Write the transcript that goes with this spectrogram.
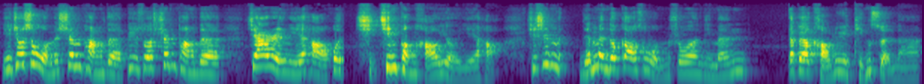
也就是我们身旁的，比如说身旁的家人也好，或亲亲朋好友也好，其实人们都告诉我们说，你们要不要考虑停损啊？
